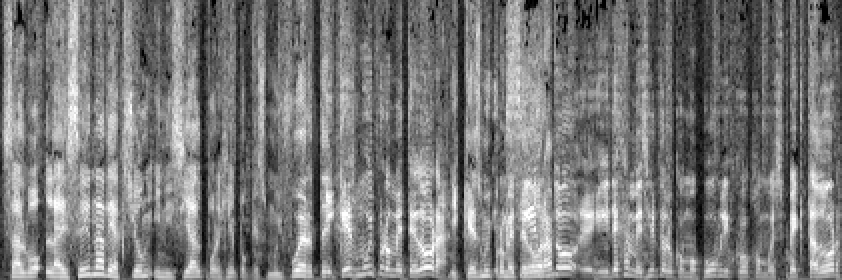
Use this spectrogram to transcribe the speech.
salvo la escena de acción inicial, por ejemplo, que es muy fuerte. Y que es muy prometedora. Y que es muy prometedora. Siento, eh, y déjame decírtelo como público, como espectador,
